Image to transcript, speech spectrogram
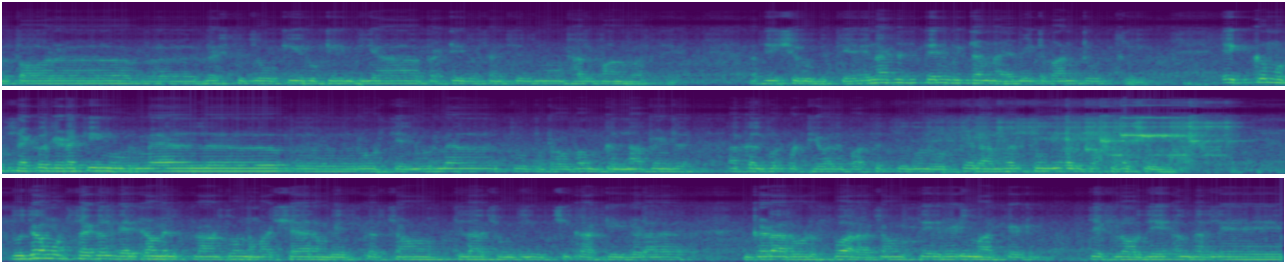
ਬਤੌਰ ਅਹ, ਗਸ਼ਤ ਜੋ ਕਿ ਰੂਟੀਨ ਦੀਆਂ ਪ੍ਰੈਕਟਿਸ ਲਾਇਸੈਂਸਿਸ ਨੂੰ ਠੱਲ ਪਾਉਣ ਵਾਸਤੇ ਅਸੀਂ ਸ਼ੁਰੂ ਕੀਤੀ। ਇਹਨਾਂ 'ਚ ਅਸੀਂ ਤਿੰਨ ਬੀਟਾਂ ਬਣਾਏ ਬੀਟ 1 2 3 ਇੱਕ ਮੋਟਰਸਾਈਕਲ ਜਿਹੜਾ ਕਿ ਨੂਰਮਹਿਲ ਰੋਡ ਤੇ, ਨੂਰਮਹਿਲ ਤੋਂ ਪੈਟਰੋਲ ਪੰਪ ਗੰਨਾ ਪਿੰਡ, ਅਕਲਪੁਰ ਪੱਠੇ ਵਾਲੇ ਪਾਸੇ ਚੂਗਨ ਰੋਡ ਤੇ ਰਾਮਗੜ ਚੂੰਗੀ ਵਾਲੇ ਪਾਸੇ ਤੱਕ ਚੱਲਦਾ ਦੂਜਾ ਮੋਟਰਸਾਈਕਲ ਵੇਰਕਾ ਮਿਲਕ ਪਲਾਂਟ ਤੋਂ ਨਵਾਂ ਸ਼ਹਿਰ, ਅੰਬੇਦਕਰ ਚੌਂਕ ਕਿਲਾ ਚੁੰਗੀ, ਉੱਚੀ ਕਾਟੀ ਗੜਾ ਗੜਾ ਰੋਡ, ਫੁਹਾਰਾ ਚੌਂਕ ਤੇ ਰੇੜੀ ਮਾਰਕੀਟ ਤੇ ਫਲੋਰ ਦੇ ਅੰਦਰਲੇ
